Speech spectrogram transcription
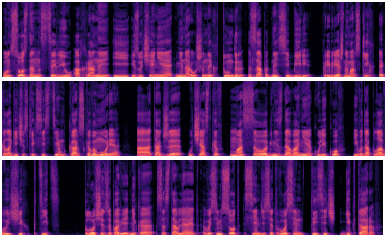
он создан с целью охраны и изучения ненарушенных тундр Западной Сибири, прибрежно-морских экологических систем Карского моря, а также участков массового гнездования куликов и водоплавающих птиц. Площадь заповедника составляет 878 тысяч гектаров.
